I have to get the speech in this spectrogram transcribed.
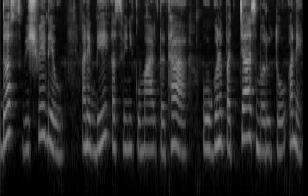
દસ વિશ્વેદેવો અને બે અશ્વિની કુમાર તથા ઓગણપચાસ મરુતો અને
